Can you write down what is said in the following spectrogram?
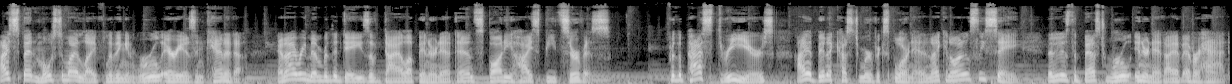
I spent most of my life living in rural areas in Canada, and I remember the days of dial up internet and spotty high speed service. For the past three years, I have been a customer of Xplornet, and I can honestly say that it is the best rural internet I have ever had.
